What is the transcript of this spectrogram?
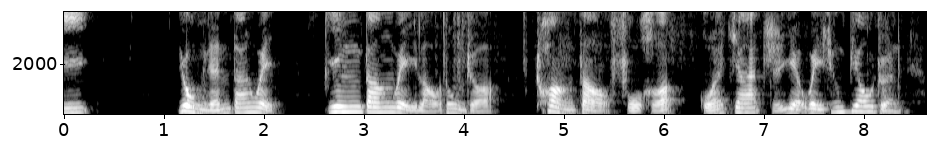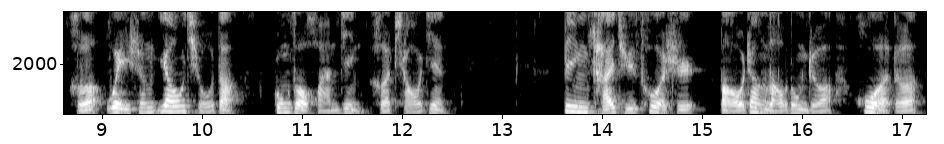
一。用人单位应当为劳动者创造符合国家职业卫生标准和卫生要求的工作环境和条件，并采取措施保障劳动者获得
